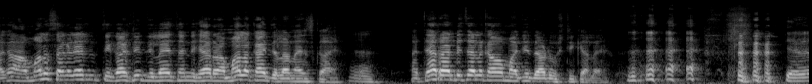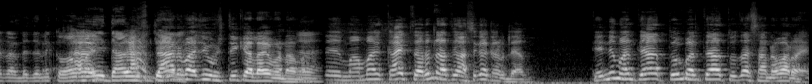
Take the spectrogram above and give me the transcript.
अगं आम्हाला सगळ्यांनी तिघांनी दिलायच आणि ह्या रामाला काय दिला नाहीस काय? हं. त्या रांडीच्यानं कावा माझी दाढ उष्टी केलाय? त्या रांडाच्याने कवा माझी दाढ दाढ माझी उष्टी केलाय म्हणाला. ते मामा काय चरण असं का करल्यात? त्यांनी म्हणतात तू म्हणतात तुझा सणवार आहे.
